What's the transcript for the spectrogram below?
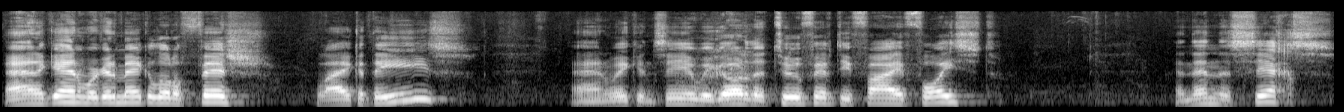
And again, we're going to make a little fish like at these. And we can see we go to the 255 foist, and then the 6,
